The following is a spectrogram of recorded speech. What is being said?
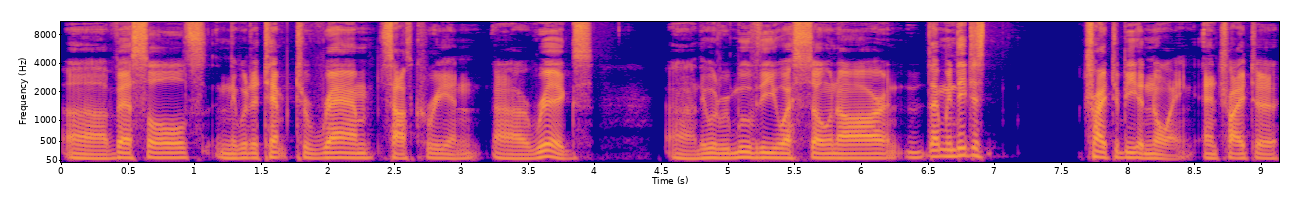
uh, vessels, and they would attempt to ram South Korean uh, rigs. Uh, they would remove the U.S. sonar. And, I mean, they just tried to be annoying and tried to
